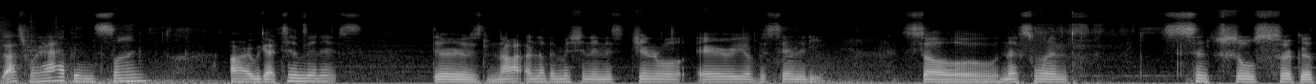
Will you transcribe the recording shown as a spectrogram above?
That's what happens, son. Alright, we got 10 minutes. There's not another mission in this general area vicinity. So, next one, Central Circuit.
